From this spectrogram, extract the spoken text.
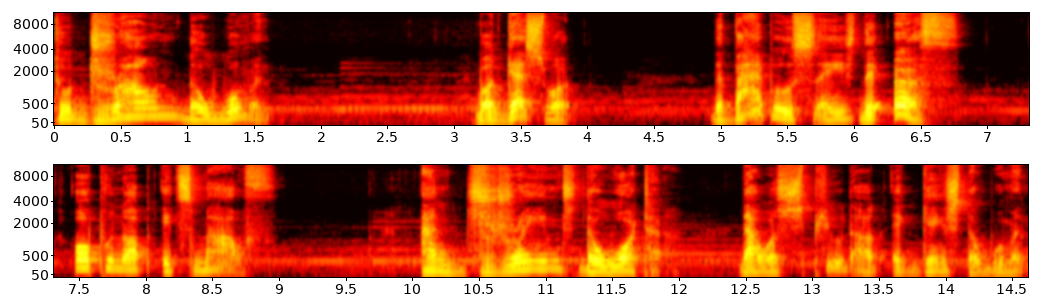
to drown the woman. But guess what? The Bible says the earth opened up its mouth and drained the water that was spewed out against the woman.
